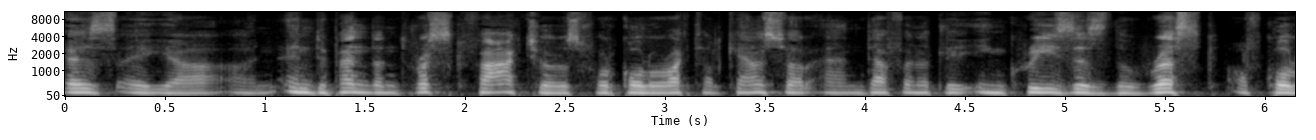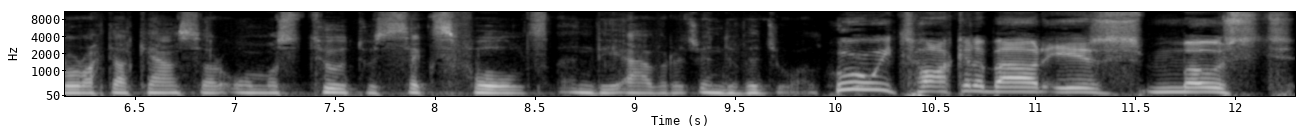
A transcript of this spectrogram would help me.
is a, uh, an independent risk factors for colorectal cancer and definitely increases the risk of colorectal cancer almost two to six folds in the average individual. Who are we talking about is most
